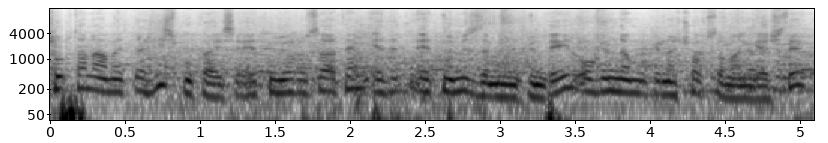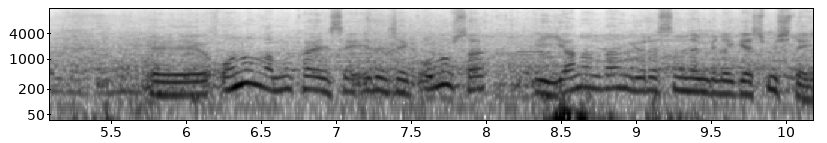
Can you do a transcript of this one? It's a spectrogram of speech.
Sultanahmet'le hiç mukayese etmiyoruz zaten etmemiz de mümkün değil. O günden bugüne çok zaman geçti. Ee, onunla mukayese edecek olursak yanından yöresinden bile geçmiş değil.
